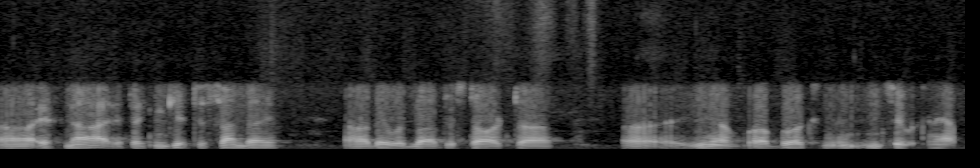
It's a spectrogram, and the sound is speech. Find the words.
Uh, if not, if they can get to Sunday, uh, they would love to start, uh, uh, you know, uh, Brooks and, and see what can happen.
